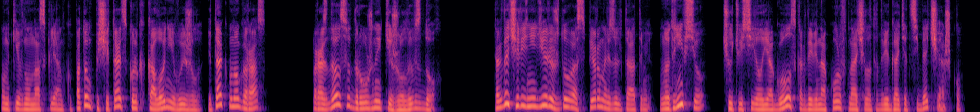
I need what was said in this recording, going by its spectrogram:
он кивнул на склянку, потом посчитать, сколько колоний выжило. И так много раз. Раздался дружный тяжелый вздох. Тогда через неделю жду вас с первыми результатами. Но это не все. Чуть усилил я голос, когда Винокуров начал отодвигать от себя чашку.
